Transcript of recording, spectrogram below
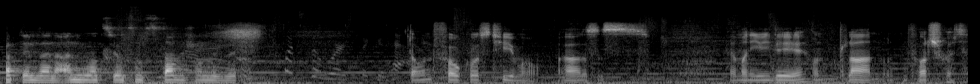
Ich hab dem seine Animation zum Stun schon gesehen. Don't focus Timo. Ah, das ist ja mal eine Idee und ein Plan und ein Fortschritt.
